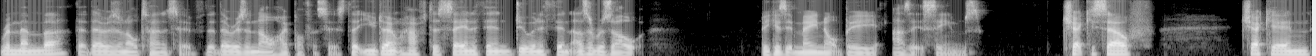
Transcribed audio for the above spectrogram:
remember that there is an alternative, that there is a null hypothesis, that you don't have to say anything, do anything as a result, because it may not be as it seems. Check yourself, check in,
